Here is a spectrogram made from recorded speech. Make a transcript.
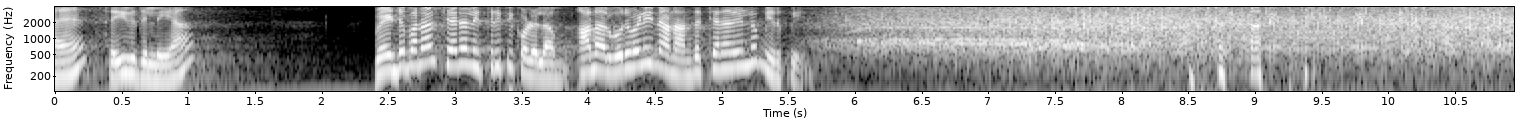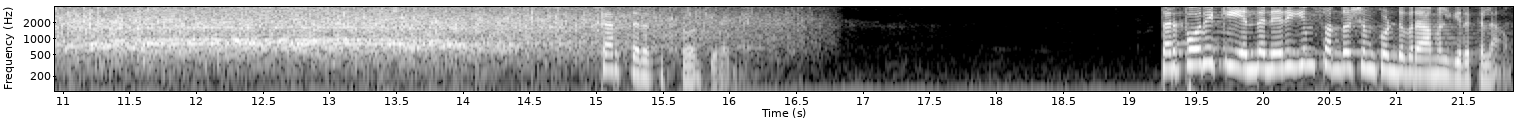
ஆ செய்வதில்லையா? வேண்டுமானால் சேனலை திருப்பிக் கொள்ளலாம். ஆனால் ஒருவேளை நான் அந்த சேனலிலும் இருப்பேன். கர்த்தருக்கு ஸ்தோத்திரம். தற்போதைக்கு எந்த நெறியும் சந்தோஷம் கொண்டு வராமல் இருக்கலாம்.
